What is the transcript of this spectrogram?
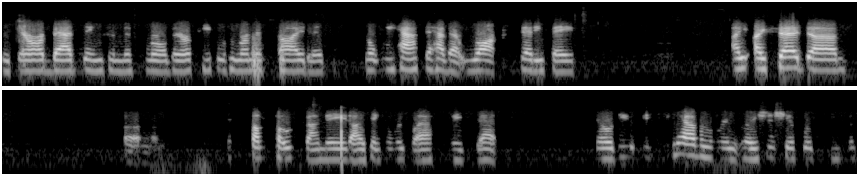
That there are bad things in this world. There are people who are misguided, but we have to have that rock steady faith. I I said uh, uh, some post I made. I think it was last week that you know if you, if you have a relationship with Jesus,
